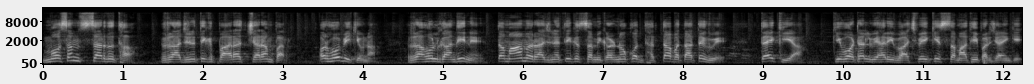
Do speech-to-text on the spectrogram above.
मौसम सर्द था, राजनीतिक पारा चरम पर। और हो भी क्यों ना, राहुल गांधी ने तमाम राजनीतिक समीकरणों को धत्ता बताते हुए तय किया कि वो अटल बिहारी वाजपेयी की समाधि पर जाएँगे,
